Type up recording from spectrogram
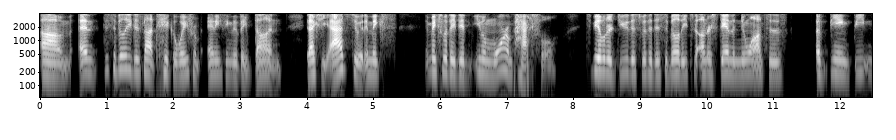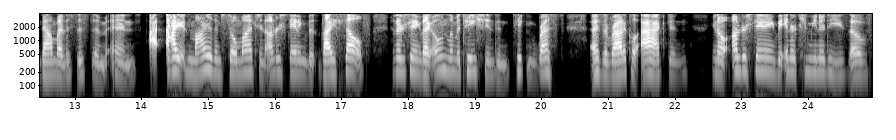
Um, and disability does not take away from anything that they've done. It actually adds to it. It makes it makes what they did even more impactful. To be able to do this with a disability, to understand the nuances of being beaten down by the system, and I, I admire them so much. And understanding that thyself and understanding thy own limitations and taking rest as a radical act, and you know understanding the inner communities of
